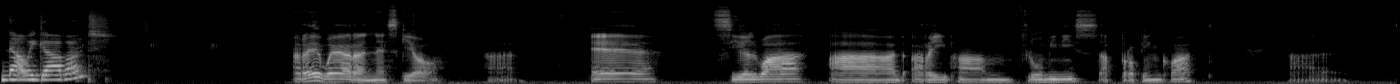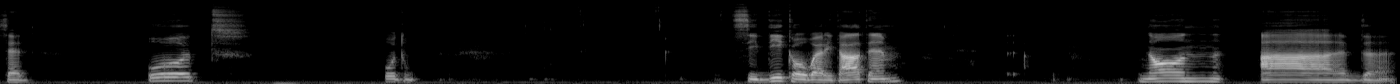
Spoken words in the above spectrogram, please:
navigabant? Re vera nescio, uh, e silva ad ripam fluminis appropinquat, uh, sed ut ut si dico veritatem non ad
